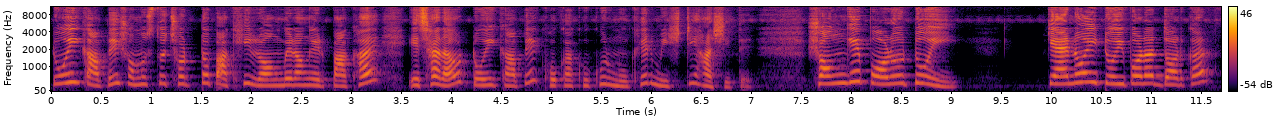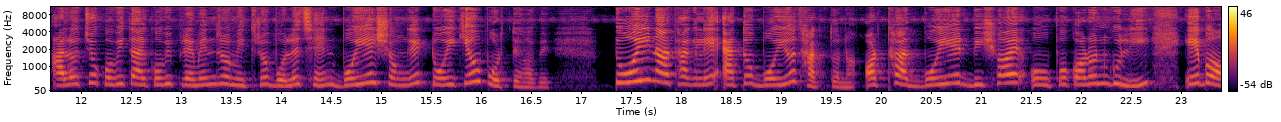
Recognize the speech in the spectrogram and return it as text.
টই কাঁপে সমস্ত ছোট্ট পাখি রং বেরঙের পাখায়। এছাড়াও টই কাঁপে খোকা কুকুর মুখের মিষ্টি হাসিতে। সঙ্গে পড়ো টই। কেন এই টই পড়ার দরকার? আলোচ্য কবিতায় কবি প্রেমেন্দ্র মিত্র বলেছেন, বইয়ের সঙ্গে টইকেও পড়তে হবে। টই না থাকলে এত বইও থাকতো না। অর্থাৎ বইয়ের বিষয় ও উপকরণগুলি এবং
